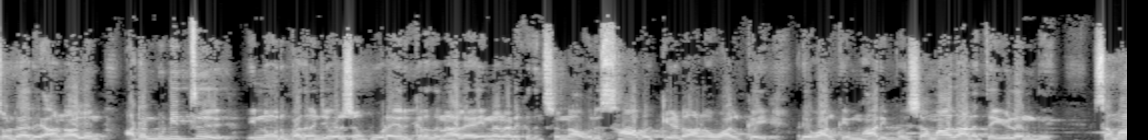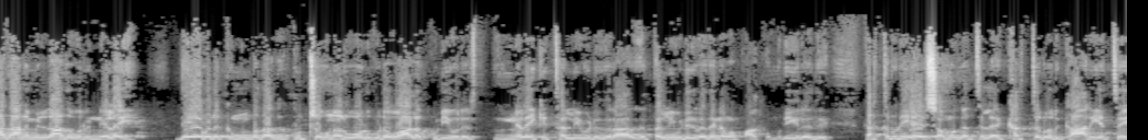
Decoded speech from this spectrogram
சொல்றாரு. ஆனாலும் அடம்பிடித்து இன்னும் ஒரு பதினஞ்சு வருஷம் கூட இருக்கிறதுனால என்ன நடக்குதுன்னு சொன்னா ஒரு சாபக்கேடான வாழ்க்கை அவருடைய வாழ்க்கை மாறிப்போ சமாதானத்தை இழந்து சமாதானம் இல்லாத ஒரு நிலை தேவனுக்கு முன்பதாக குற்ற உணர்வோடு கூட வாழக்கூடிய ஒரு நிலைக்கு தள்ளி விடுகிறார் தள்ளி விடுகிறதை நம்ம பார்க்க முடிகிறது. கர்த்தருடைய சமூகத்துல கர்த்தர் ஒரு காரியத்தை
